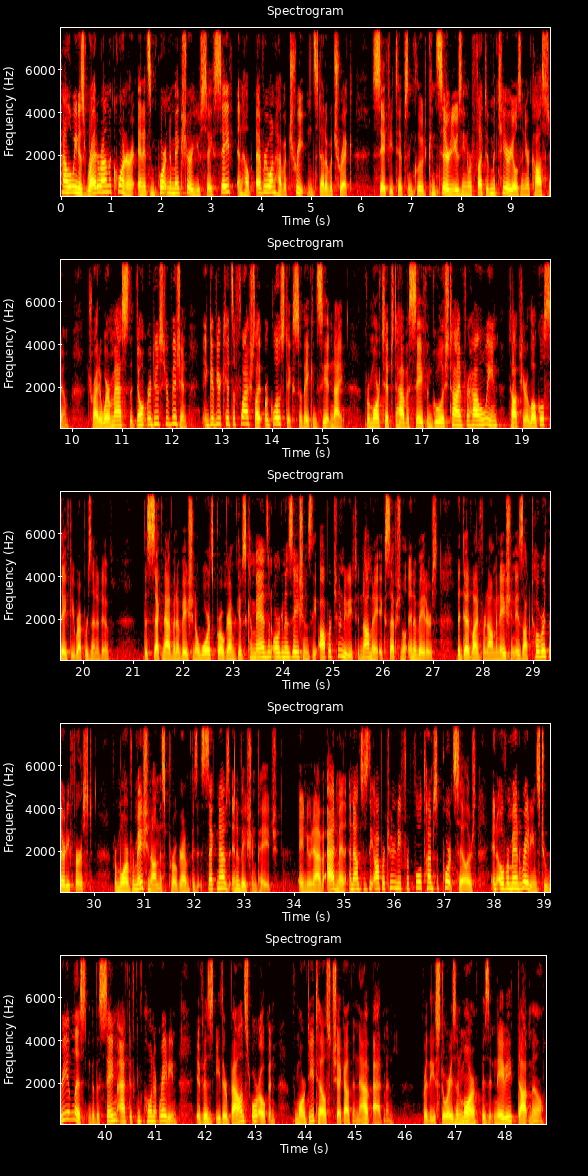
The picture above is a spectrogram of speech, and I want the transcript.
Halloween is right around the corner and it's important to make sure you stay safe and help everyone have a treat instead of a trick. Safety tips include consider using reflective materials in your costume, try to wear masks that don't reduce your vision, and give your kids a flashlight or glow sticks so they can see at night. For more tips to have a safe and ghoulish time for Halloween, talk to your local safety representative. The SecNav Innovation Awards program gives commands and organizations the opportunity to nominate exceptional innovators. The deadline for nomination is October 31st. For more information on this program, visit SecNav's innovation page. A new NAV admin announces the opportunity for full-time support sailors in overmanned ratings to re-enlist into the same active component rating if it is either balanced or open. For more details, check out the NAV admin. For these stories and more, visit Navy.mil.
